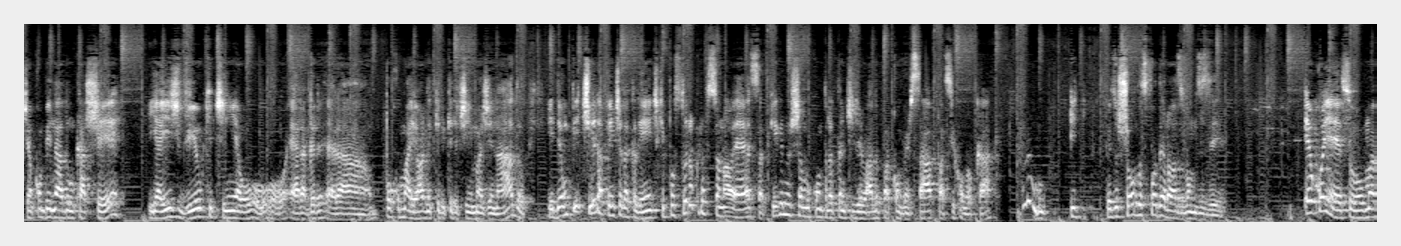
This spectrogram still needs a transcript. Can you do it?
tinha combinado um cachê e aí viu que tinha o, era, era um pouco maior daquilo que ele tinha imaginado e deu um piti na frente da cliente. Que postura profissional é essa? Por que, que não chama o contratante de lado para conversar, para se colocar? Não, fez o show dos poderosos, vamos dizer. Eu conheço uma,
